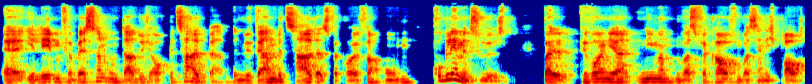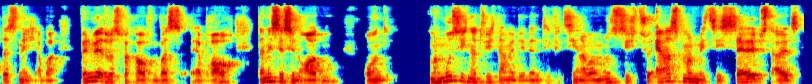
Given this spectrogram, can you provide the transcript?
äh, ihr Leben verbessern und dadurch auch bezahlt werden. Denn wir werden bezahlt als Verkäufer, um Probleme zu lösen. Weil wir wollen ja niemandem was verkaufen, was er nicht braucht. Das nicht. Aber wenn wir etwas verkaufen, was er braucht, dann ist es in Ordnung. Und man muss sich natürlich damit identifizieren, aber man muss sich zuerst mal mit sich selbst als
